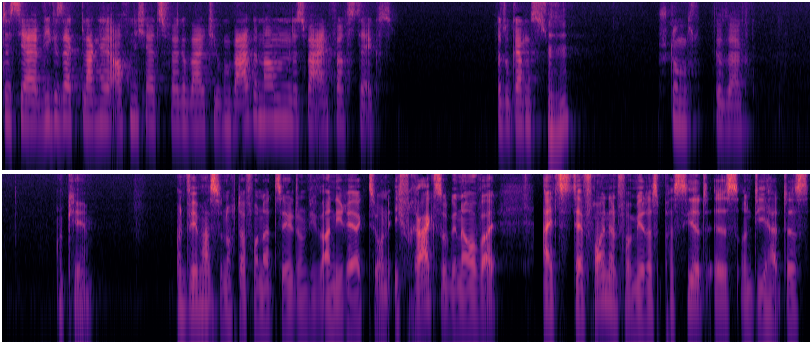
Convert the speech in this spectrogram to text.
das ja, wie gesagt, lange auch nicht als Vergewaltigung wahrgenommen. Das war einfach Sex. Also ganz stumpf gesagt. Okay. Und wem hast du noch davon erzählt und wie waren die Reaktionen? Ich frage so genau, weil als der Freundin von mir das passiert ist und die hat es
